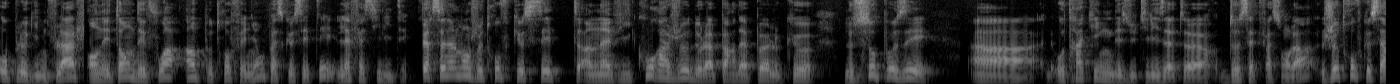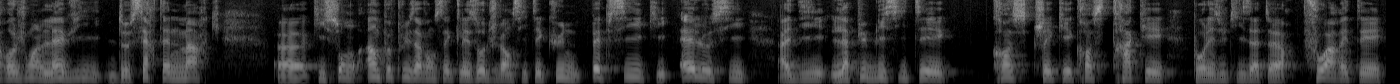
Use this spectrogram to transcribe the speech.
au plugin Flash en étant des fois un peu trop feignant parce que c'était la facilité. Personnellement, je trouve que c'est un avis courageux de la part d'Apple que de s'opposer au tracking des utilisateurs de cette façon-là. Je trouve que ça rejoint l'avis de certaines marques euh, qui sont un peu plus avancées que les autres. Je vais en citer qu'une, Pepsi, qui elle aussi a dit la publicité cross-checkée, cross-trackée pour les utilisateurs, faut arrêter.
